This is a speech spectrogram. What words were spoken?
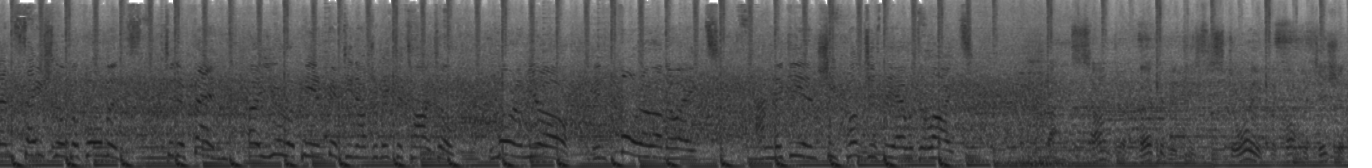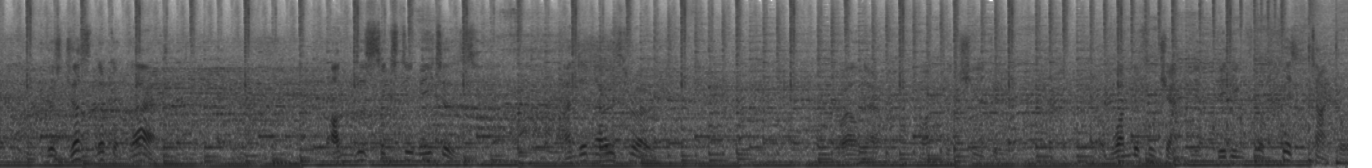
sensational performance to defend a European 1500 metre title. Laura Muir in 4.08 and Mageean, she punches the air with delight. But Sandra Perkovic is the story of the competition because just look at that. Under 60 metres and a no throw. Well now, what can she do? A wonderful champion bidding for a fifth title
